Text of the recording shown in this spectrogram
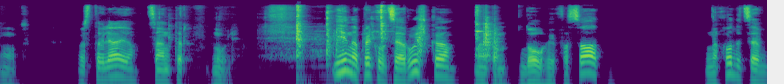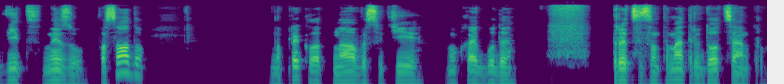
От. Виставляю центр 0. І, наприклад, ця ручка, там довгий фасад, знаходиться від низу фасаду наприклад, на висоті, ну, хай буде 30 см до центру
